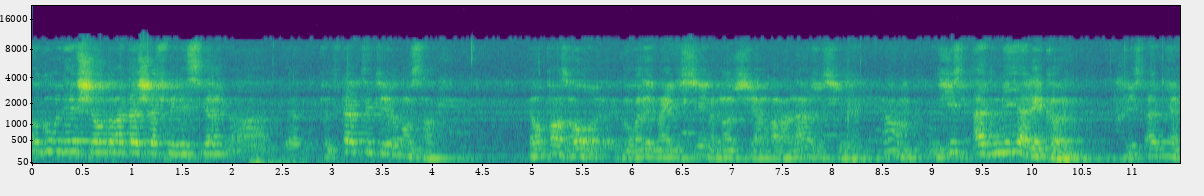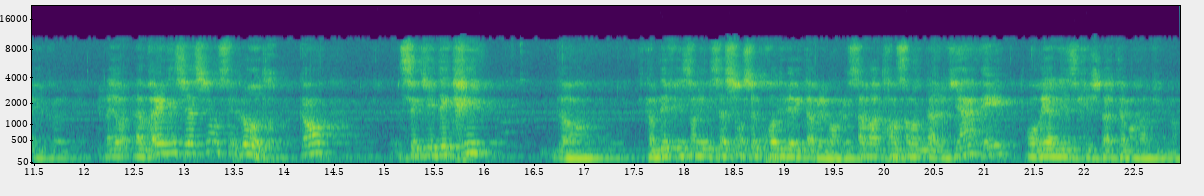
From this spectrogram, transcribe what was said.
Oh, Gurudev, je suis encore attaché à fumer des cigarettes. Ah, petit à petit, tu y renonceras. Et on pense, oh, Gurudev m'a initié, maintenant je suis un brahmana, je suis. Non, juste admis à l'école. Juste admis à l'école. La, la vraie initiation, c'est l'autre. Quand ce qui est décrit comme définition d'initiation se produit véritablement. Le savoir transcendantal vient et on réalise Krishna tellement rapidement.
